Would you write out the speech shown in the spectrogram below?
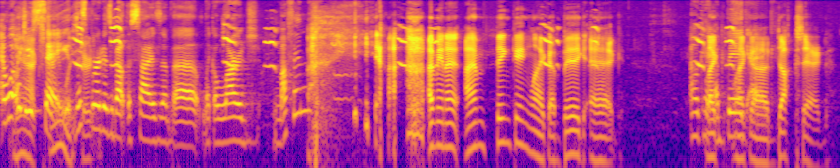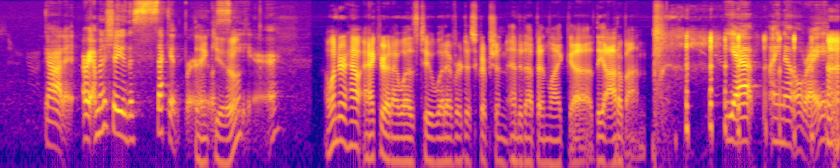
and what yeah, would you say? Sturdy. This bird is about the size of a like a large muffin. yeah, I mean, I, I'm thinking like a big egg. Okay, like, a big like egg. a duck's egg. Got it. All right, I'm going to show you the second bird. Thank Let's you. See here. I wonder how accurate I was to whatever description ended up in like uh, the Audubon. yeah, I know, right?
